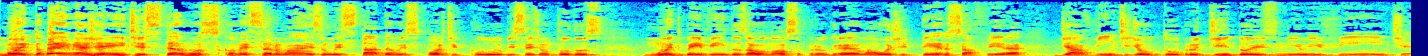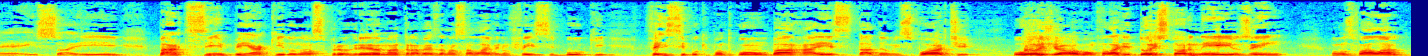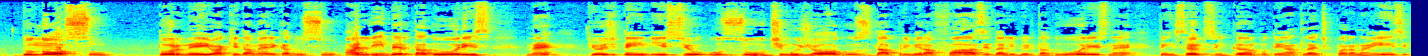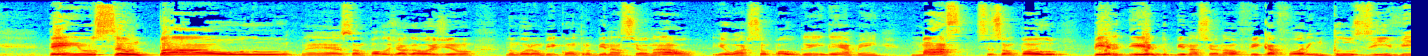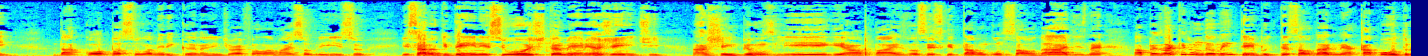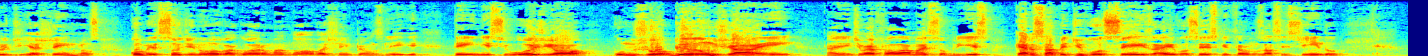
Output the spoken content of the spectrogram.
Muito bem, minha gente, estamos começando mais um Estadão Esporte Clube. Sejam todos muito bem-vindos ao nosso programa. Hoje, terça-feira, dia 20 de outubro de 2020. É isso aí. Participem aqui do nosso programa através da nossa live no Facebook, facebook.com/barra Estadão Esporte. Hoje, ó, vamos falar de dois torneios, hein? Vamos falar do nosso torneio aqui da América do Sul, a Libertadores, né? Que hoje tem início os últimos jogos da primeira fase da Libertadores, né? Tem Santos em campo, tem Atlético Paranaense, tem o São Paulo, né? São Paulo joga hoje no, no Morumbi contra o Binacional. Eu acho que São Paulo ganha e ganha bem. Mas se o São Paulo perder do Binacional, fica fora, inclusive da Copa Sul-Americana. A gente vai falar mais sobre isso. E sabe o que tem início hoje também, minha gente? A Champions League, rapaz. Vocês que estavam com saudades, né? Apesar que não deu nem tempo de ter saudade, né? Acabou outro dia a Champions, começou de novo agora uma nova Champions League. Tem início hoje, ó, com jogão já, hein? A gente vai falar mais sobre isso. Quero saber de vocês aí, vocês que estão nos assistindo.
